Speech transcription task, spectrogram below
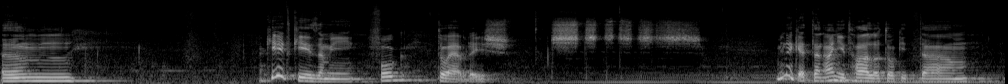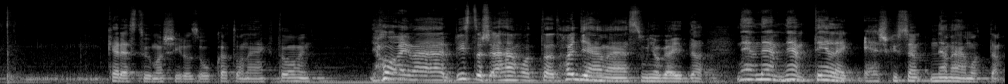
Um, a két kéz, ami fog, továbbra is. Mindenketten annyit hallotok itt a keresztül masírozó katonáktól, hogy Jaj már, biztos álmodtad, hagyjál már szúnyogaiddal. Nem, nem, nem, tényleg, esküszöm, nem álmodtam.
